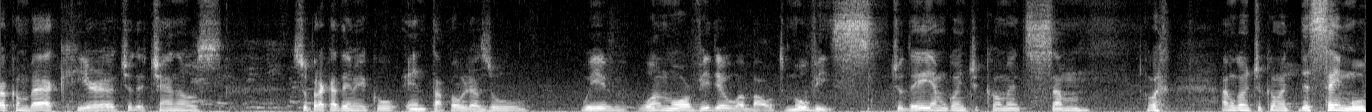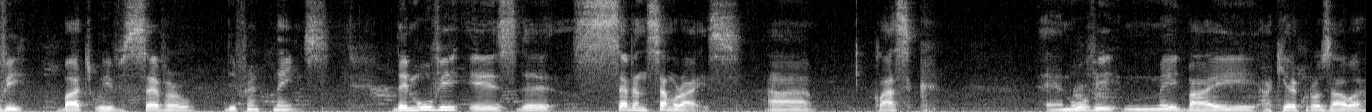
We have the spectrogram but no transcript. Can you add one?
welcome back here to the channels Super Acadêmico and Tapa Olho Azul with one more video about movies. Today I'm going to comment some well, I'm going to comment the same movie but with several different names. The movie is the Seven Samurais, a classic a movie made by Akira Kurosawa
